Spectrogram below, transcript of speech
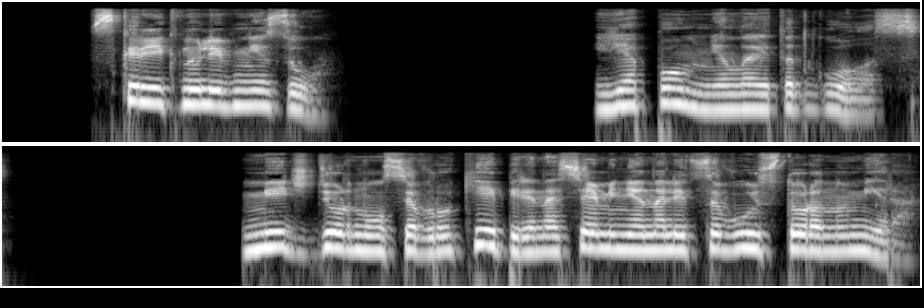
— скрикнули внизу. Я помнила этот голос. Меч дернулся в руке, перенося меня на лицевую сторону мира.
